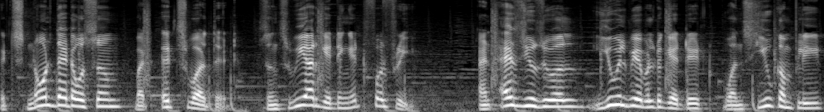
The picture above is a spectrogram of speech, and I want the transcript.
It's not that awesome, but it's worth it since we are getting it for free and as usual you will be able to get it once you complete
